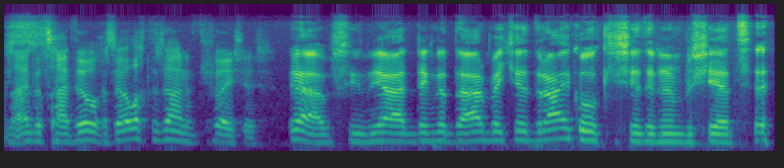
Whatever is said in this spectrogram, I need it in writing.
nee, dat schijnt heel gezellig te zijn op die feestjes. ja, misschien. Ja, ik denk dat daar een beetje een draaikolkje zit in hun budget.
